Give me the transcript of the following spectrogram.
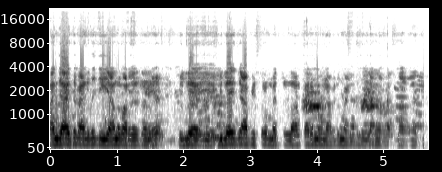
പഞ്ചായത്ത് വേണ്ടത് ചെയ്യാമെന്ന് പറഞ്ഞിട്ടുണ്ട്. വില്ലേജ് ഓഫീസറും മറ്റുള്ള ആൾക്കാരും അവരും വേണ്ടത് ചെയ്യാമെന്ന് പറഞ്ഞിട്ടുണ്ട്.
